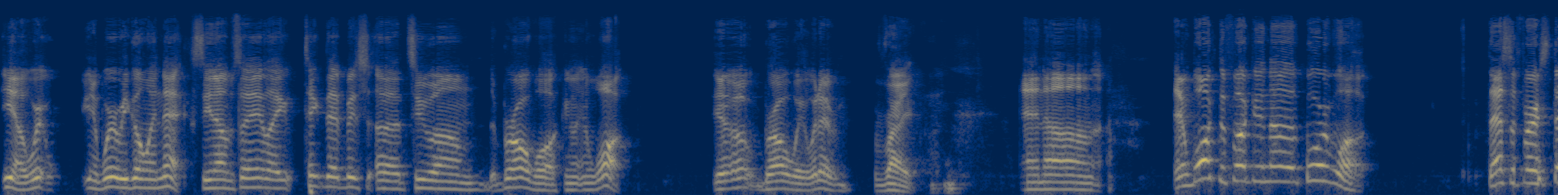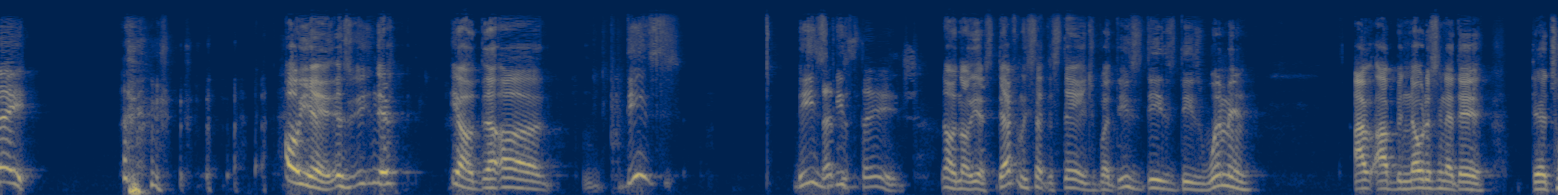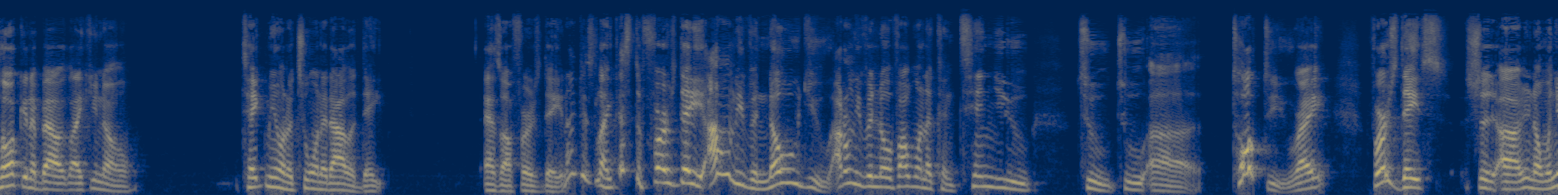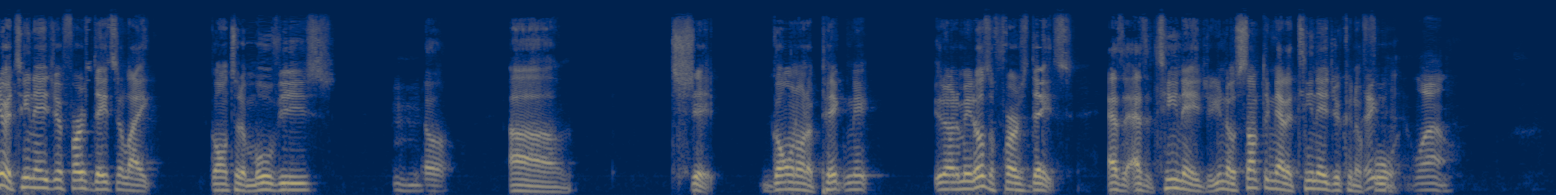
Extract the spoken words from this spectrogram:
you know, where you know, where are we going next? You know what I'm saying? Like, take that bitch uh, to um the Broadwalk and, and walk. You know, Broadway, whatever. Right. And um and walk the fucking uh boardwalk. That's the first date. oh yeah, it's, it's, yo the uh these these set these, the stage. No, no, yes, definitely set the stage. But these these these women, I've I've been noticing that they they're talking about like you know, take me on a two hundred dollar date as our first date, and I'm just like, that's the first date. I don't even know you. I don't even know if I want to continue to to uh talk to you. Right? First dates should uh you know when you're a teenager, first dates are like going to the movies. Mm-hmm. You know, um, shit, going on a picnic. You know what I mean? Those are first dates as a, as a teenager. You know, something that a teenager can afford. Wow.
